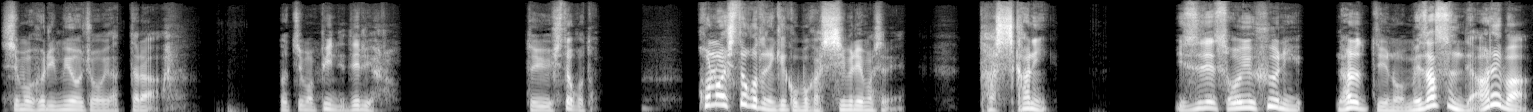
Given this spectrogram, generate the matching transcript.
霜降り明星をやったら、どっちもピンで出るやろ。という一言。この一言に結構僕は痺れましたね。確かに、いずれそういう風になるっていうのを目指すんであれば、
